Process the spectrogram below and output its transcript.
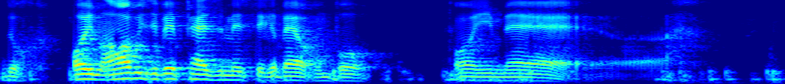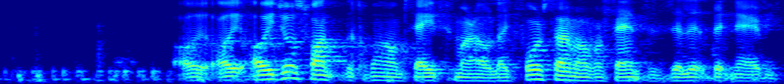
Look, I'm always a bit pessimistic about him, but I'm. Uh, I, I, I just want to come home safe tomorrow. Like first time over fences is a little bit nervy.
